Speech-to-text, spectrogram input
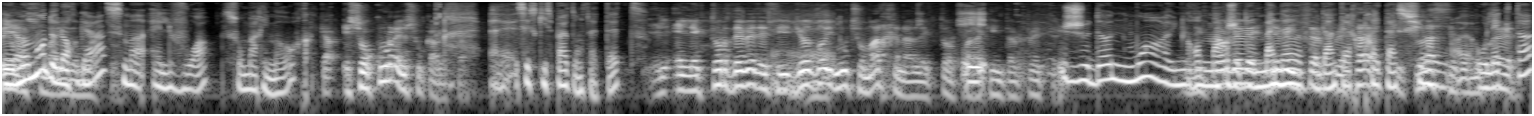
Et au moment de l'orgasme, elle voit son mari mort. C'est ce qui se passe dans sa tête. Et je donne, moi, une grande marge de manœuvre, d'interprétation au lecteur.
